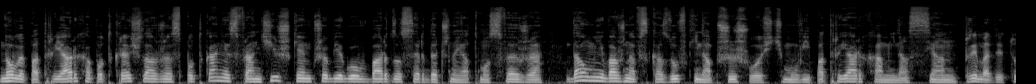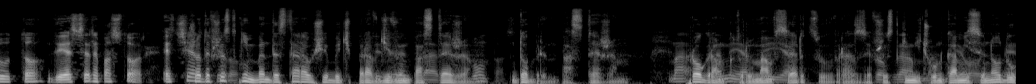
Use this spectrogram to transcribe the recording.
Nowy patriarcha podkreśla, że spotkanie z Franciszkiem przebiegło w bardzo serdecznej atmosferze. Dał mi ważne wskazówki na przyszłość, mówi patriarcha Minassian. E Przede wszystkim będę starał się być prawdziwym pasterzem, dobrym pasterzem. Program, który mam w sercu wraz ze wszystkimi członkami synodu,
